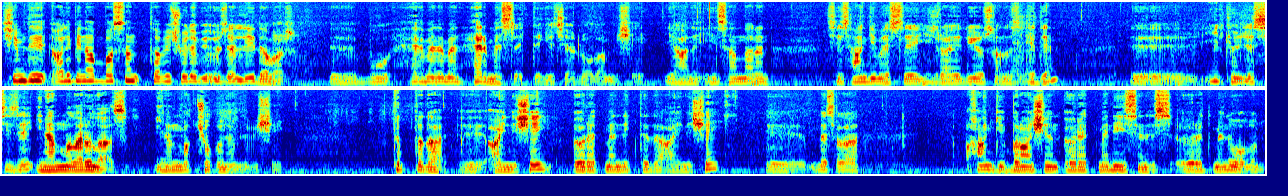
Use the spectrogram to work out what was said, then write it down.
Şimdi Ali bin Abbas'ın tabii şöyle bir özelliği de var. Ee, bu hemen hemen her meslekte geçerli olan bir şey. Yani insanların siz hangi mesleği icra ediyorsanız edin e, ilk önce size inanmaları lazım. İnanmak çok önemli bir şey. Tıpta da e, aynı şey, öğretmenlikte de aynı şey. E, mesela hangi branşın öğretmeniyseniz öğretmeni olun.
